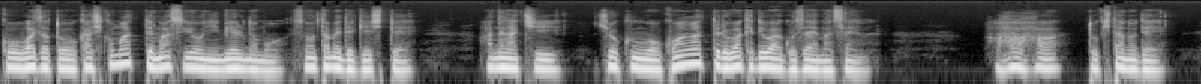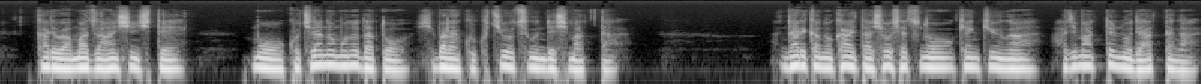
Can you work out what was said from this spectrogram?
こうわざとかしこまってますように見えるのもそのためで決して、あながち諸君を怖がってるわけではございません。はははと来たので、彼はまず安心して、もうこちらのものだとしばらく口をつぐんでしまった。誰かの書いた小説の研究が始まってるのであったが、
